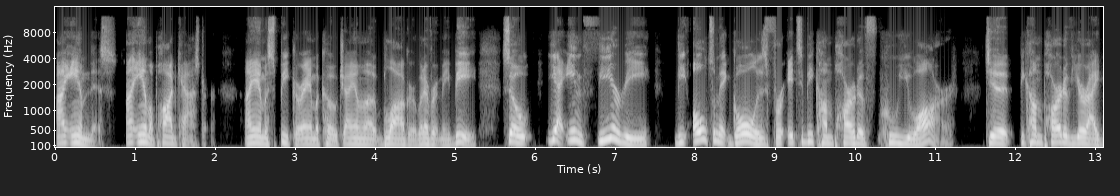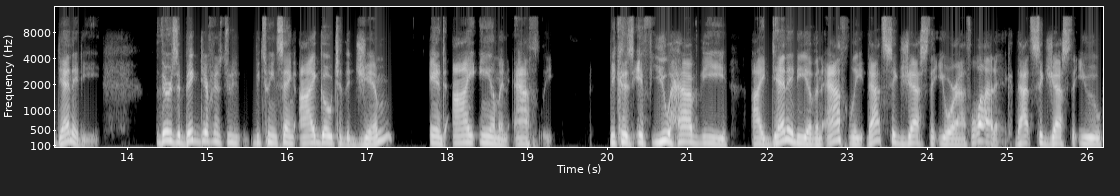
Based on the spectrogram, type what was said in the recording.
I am this. I am a podcaster. I am a speaker. I am a coach. I am a blogger, whatever it may be. So, yeah, in theory, the ultimate goal is for it to become part of who you are, to become part of your identity. There's a big difference to, between saying, I go to the gym and I am an athlete. Because if you have the identity of an athlete, that suggests that you're athletic. That suggests that you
